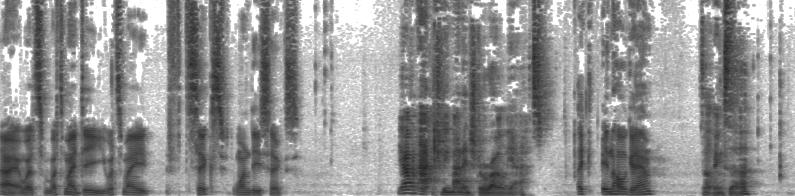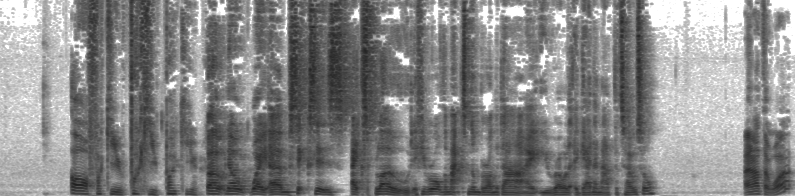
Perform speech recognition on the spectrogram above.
All right. What's what's my D? What's my six? One D six. You haven't actually managed to roll yet. Like in the whole game. Don't think so. Oh fuck you! Fuck you! Fuck you! Oh no! Wait. Um, sixes explode. If you roll the max number on the die, you roll it again and add the total, And add the what?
